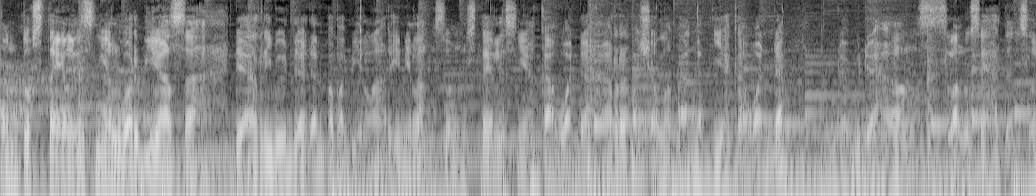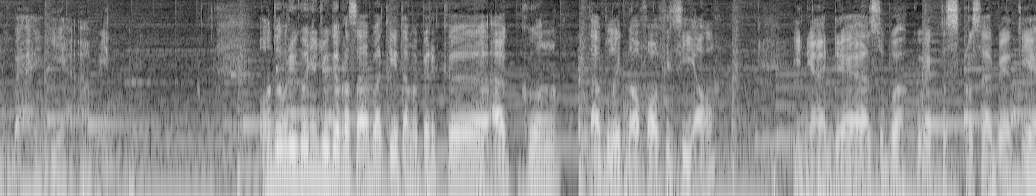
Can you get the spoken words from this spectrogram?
untuk stylistnya luar biasa dari Bunda dan Papa Bilar. Ini langsung stylistnya Kak Wanda Hara Masya Allah banget ya Kak Wanda. Mudah-mudahan selalu sehat dan selalu bahagia, amin. Untuk berikutnya juga persahabat kita mampir ke akun tabloid Nova Official. Ini ada sebuah kuetes persahabat ya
